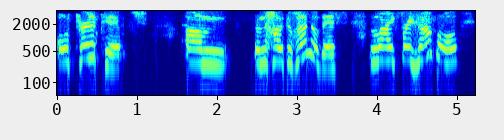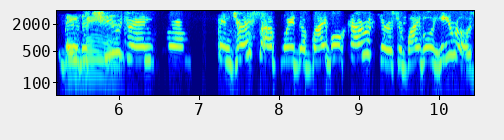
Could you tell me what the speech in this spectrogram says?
alternatives um on how to handle this. Like for example, the, the children can, can dress up with the Bible characters or Bible heroes.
